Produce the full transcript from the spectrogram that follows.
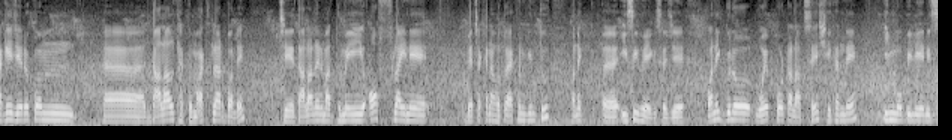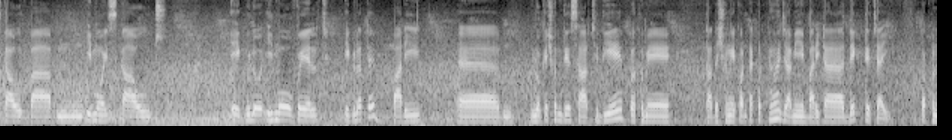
আগে যেরকম দালাল থাকতো মাকলার বলে, যে দালালের মাধ্যমেই অফলাইনে বেচা কেনা হতো। এখন কিন্তু অনেক ইজি হয়ে গেছে যে অনেকগুলো ওয়েব পোর্টাল আছে, সেখানে ইমোবিলিয়ন স্কাউট বা ইমো স্কাউট এগুলো ইমো ওয়েল্ট এগুলোতে বাড়ি লোকেশন দিয়ে সার্চ দিয়ে প্রথমে তাদের সঙ্গে কন্ট্যাক্ট করতে হয় যে আমি বাড়িটা দেখতে চাই। তখন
